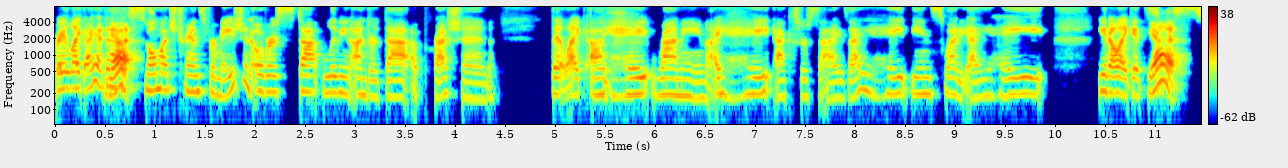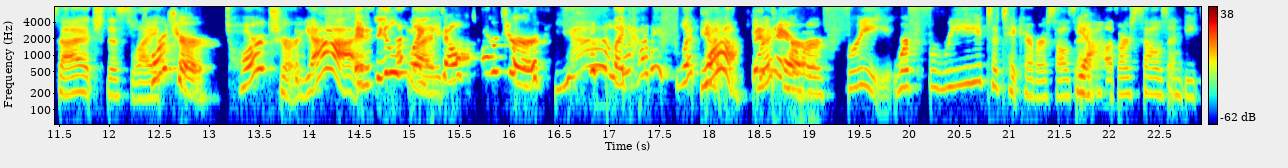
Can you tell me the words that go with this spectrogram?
right? Like I had to have so much transformation over stop living under that oppression that like I hate running, I hate exercise, I hate being sweaty, I hate, you know, like it's Yes. such this like Torture. torture. Yeah. It feels said, like, self torture. yeah, like how do we flip Yeah, that we're free? We're free to take care of ourselves and love ourselves and be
